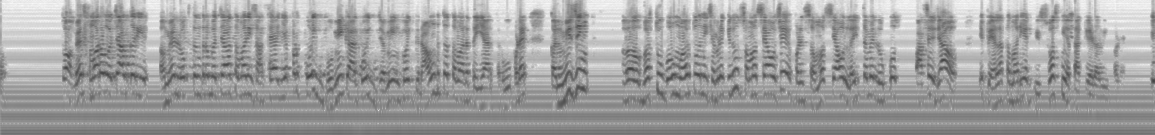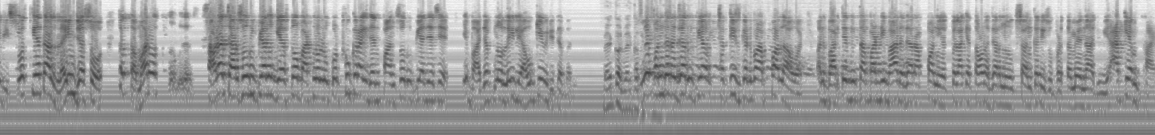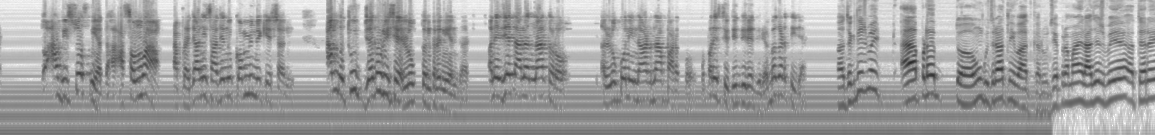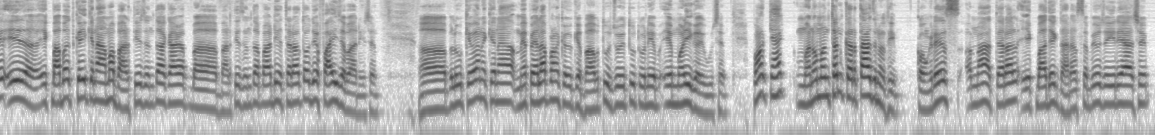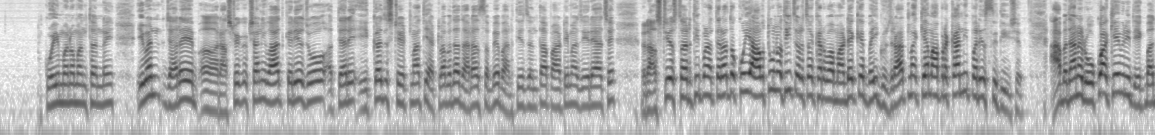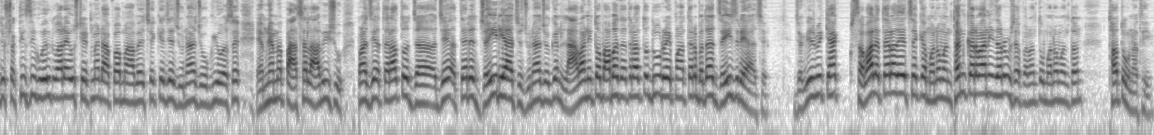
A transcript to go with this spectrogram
તો અમે તમારો બચાવ કરીએ. અમે લોકતંત્ર બચાવવા તમારી સાથે આવીએ. પણ કોઈ ભૂમિકા, કોઈ જમીન, કોઈ ગ્રાઉન્ડ તો તમારે તૈયાર કરવું પડે. કન્વિન્સિંગ વસ્તુ બહુ મહત્વની છે. એમણે કીધું સમસ્યાઓ છે. પણ સમસ્યાઓ લઈ તમે લોકો પાસે જાઓ. એ પહેલા તમારી એક વિશ્વસનીયતા કેળવવી પડે. એ વિશ્વસનીયતા લઈને જશો, તો તમારો સાડા ચારસો રૂપિયાનો ગેસનો બાટલો લોકો ઠુકરાઈ દે પાંચસો રૂપિયા જે છે એ ભાજપનો લઈ લે. આવું કેવી રીતે બને? બિલકુલ બિલકુલ તમને પંદર હજાર રૂપિયા છત્તીસગઢમાં આપવાના હોય. અને ભારતીય જનતા પાર્ટી બાર હજાર આપવાની હોય પેલા કે ત્રણ હજારનું નુકસાન કરીશું પણ તમે ના જોઈએ. આ કેમ થાય? તો આ વિશ્વસનીયતા આ સંવાદ આ પ્રજાની સાથેનું કોમ્યુનિકેશન આ બધું જરૂરી છે લોકતંત્રની અંદર. અને જે તાના ના કરો લોકોની નાડ ના પારખો તો પરિસ્થિતિ ધીરે ધીરે બગડતી જાય. જગદીશભાઈ આપણે તો હું ગુજરાતની વાત કરું. જે પ્રમાણે રાજેશભાઈએ અત્યારે એ, એક બાબત કહી કે ના, આમાં ભારતીય જનતા ભારતીય જનતા પાર્ટી અત્યારે તો જે ફાઈ જવાની છે. પેલું કહેવાય ને કે ના, મેં પહેલાં પણ કહ્યું કે ભાવતું, જોઈતું હતું ને એ મળી ગયું છે. પણ ક્યાંક મનોમંથન કરતા જ નથી. કોંગ્રેસ હમણાં અત્યારે એક બાદ એક ધારાસભ્યો જઈ રહ્યા છે. કોઈ મનોમંથન નહીં. ઇવન જ્યારે રાષ્ટ્રીય કક્ષાની વાત કરીએ, જો અત્યારે એક જ સ્ટેટમાંથી આટલા બધા ધારાસભ્ય ભારતીય જનતા પાર્ટીમાં જઈ રહ્યા છે, રાષ્ટ્રીય સ્તરથી પણ અત્યારે તો કોઈ આવતું નથી ચર્ચા કરવા માટે કે ભાઈ ગુજરાતમાં કેમ આ પ્રકારની પરિસ્થિતિ છે? આ બધાને રોકવા કેવી રીતે? એક બાજુ શક્તિસિંહ ગોયલ દ્વારા એવું સ્ટેટમેન્ટ આપવામાં આવે છે કે જે જૂના જોગીઓ હશે, એમને અમે પાછા લાવીશું. પણ જે અત્યારે તો જે અત્યારે જઈ રહ્યા છે જૂના જોગીઓને, લાવવાની તો બાબત અત્યારે તો દૂર રહી, પણ અત્યારે બધા જઈ જ રહ્યા છે. જગદીશભાઈ ક્યાંક સવાલ અત્યારે એ છે કે મનોમંથન કરવાની જરૂર છે, પરંતુ મનોમંથન થતું નથી.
